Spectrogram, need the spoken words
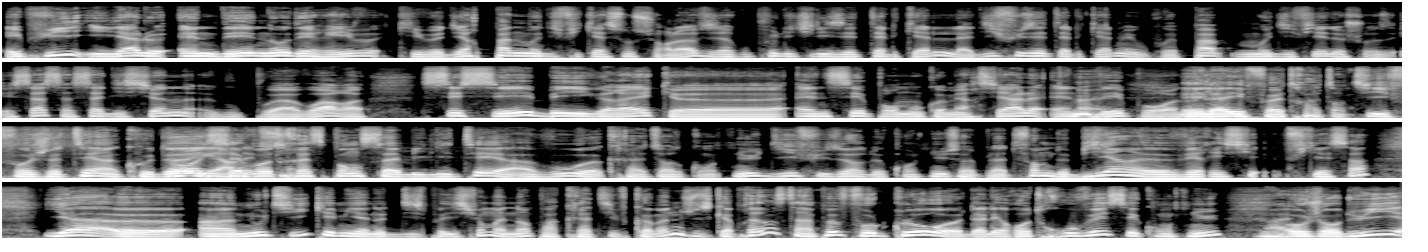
Et puis, il y a le ND, no dérive, qui veut dire pas de modification sur l'œuvre. C'est-à-dire que vous pouvez l'utiliser tel quel, la diffuser tel quel, mais vous ne pouvez pas modifier de choses. Et ça, ça s'additionne. Vous pouvez avoir CC, BY, euh, NC pour non commercial, ND pour... Non et là, il faut être attentif, il faut jeter un coup d'œil. C'est votre responsabilité à vous, euh, créateurs de contenu, diffuseurs de contenu sur la plateforme, de bien euh, vérifier ça. Il y a euh, un outil qui est mis à notre disposition maintenant par Creative Commons. Jusqu'à présent, c'était un peu folklore d'aller retrouver ces contenus. Aujourd'hui,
